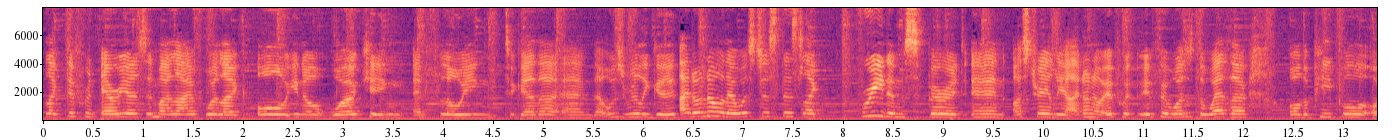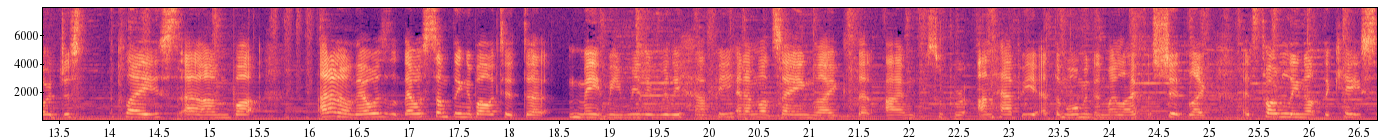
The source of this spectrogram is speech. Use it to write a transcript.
like different areas in my life were like all, you know, working and flowing together and that was really good. I don't know, there was just this like freedom spirit in Australia. I don't know if if it was the weather or the people or just the place um, but I don't know there was there was something about it that made me really really happy and I'm not saying like that I'm super unhappy at the moment and my life is shit like it's totally not the case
